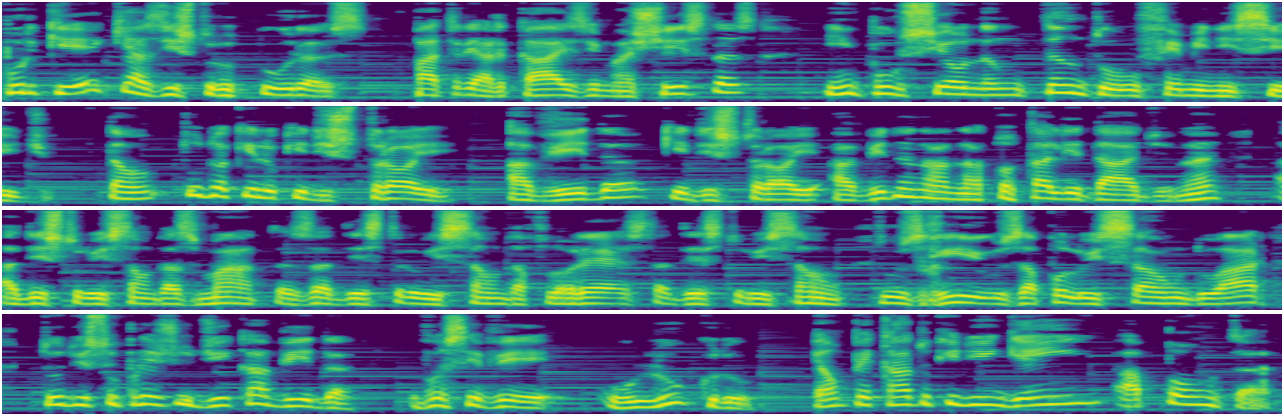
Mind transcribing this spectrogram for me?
Por que, que as estruturas patriarcais e machistas impulsionam tanto o feminicídio? Então, tudo aquilo que destrói a vida, que destrói a vida na, na, totalidade, né? A destruição das matas, a destruição da floresta, a destruição dos rios, a poluição do ar, tudo isso prejudica a vida. Você vê, o lucro é um pecado que ninguém aponta.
